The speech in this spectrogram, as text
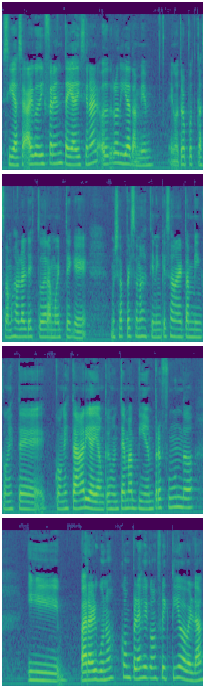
si haces algo diferente y adicional. Otro día también, en otro podcast, vamos a hablar de esto de la muerte que muchas personas tienen que sanar también con este con esta área y aunque es un tema bien profundo y para algunos complejo y conflictivo, ¿verdad?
